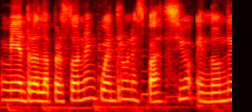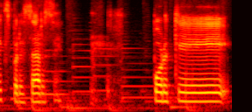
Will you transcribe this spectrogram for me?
mientras la persona encuentra un espacio en donde expresarse porque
